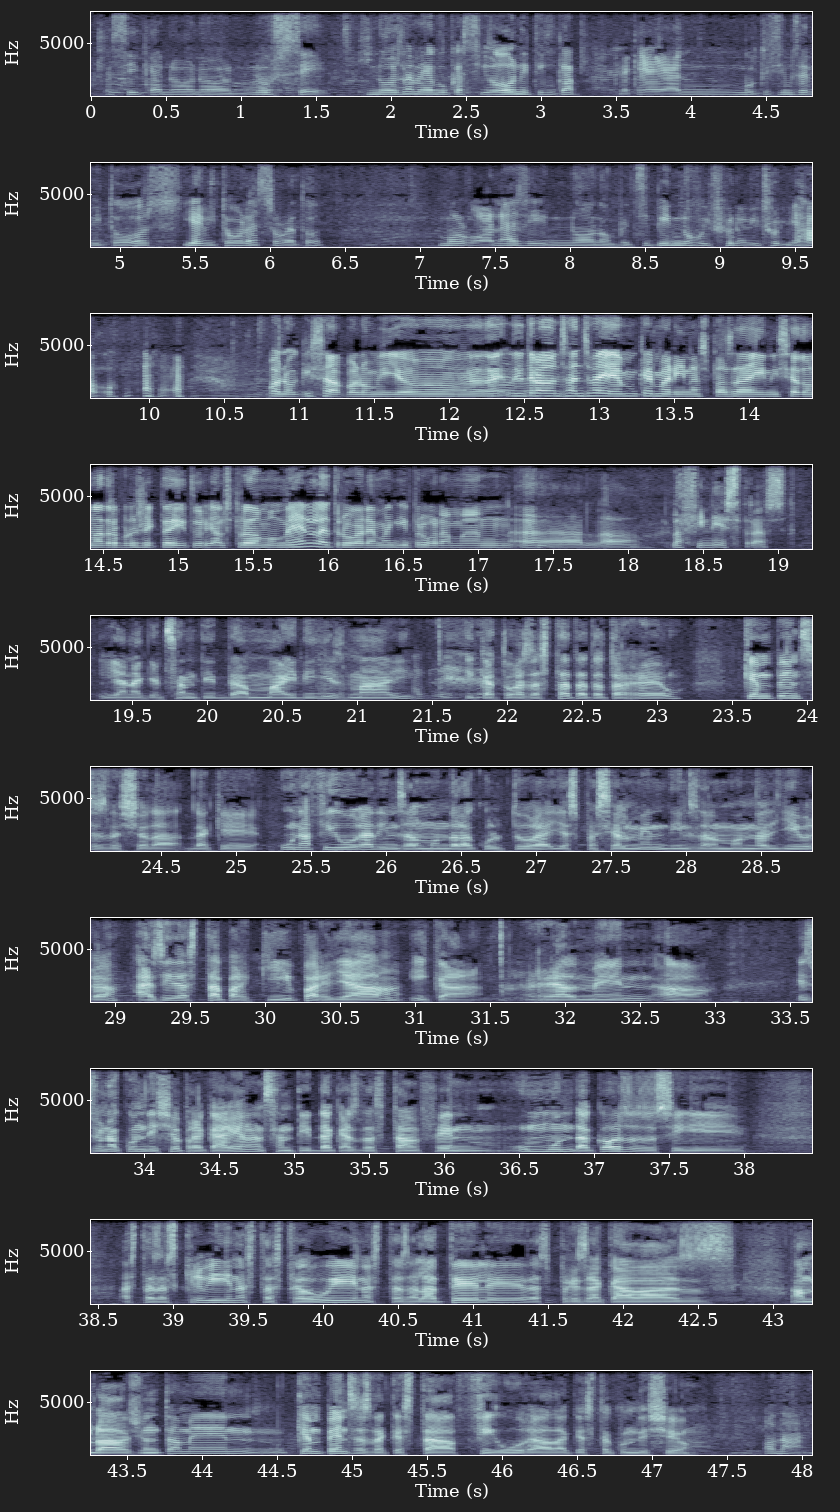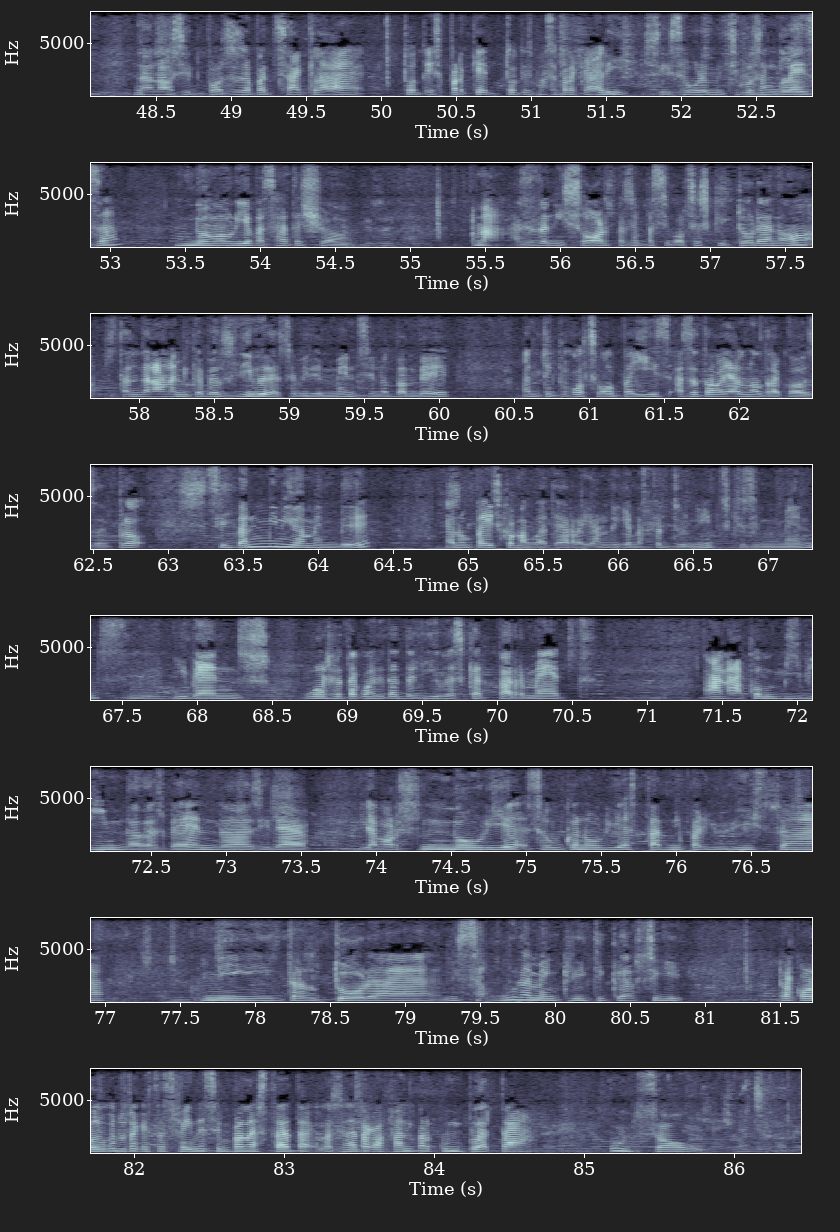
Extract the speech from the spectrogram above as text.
O sigui que no, no, no ho sé. No és la meva vocació, ni tinc cap... Crec que hi ha moltíssims editors, i editores, sobretot, molt bones i no, no, en principi no vull fer un editorial. bueno, qui sap, potser dintre d'uns anys veiem que Marina Espasa ha iniciat un altre projecte editorials, però de moment la trobarem aquí programant eh, la, la Finestres. I en aquest sentit de mai diguis mai, i que tu has estat a tot arreu, què en penses d'això, de, de que una figura dins el món de la cultura i especialment dins del món del llibre hagi d'estar per aquí, per allà i que realment eh, és una condició precària en el sentit de que has d'estar fent un munt de coses, o sigui, estàs escrivint, estàs traduint, estàs a la tele, després acabes amb l'Ajuntament... Què en penses d'aquesta figura, d'aquesta condició? Home, no, no, si et poses a pensar, clar, tot és perquè tot és massa precari. O sigui, segurament si fos anglesa no m'hauria passat això. Home, has de tenir sort, per exemple, si vols ser escriptora, no? T'han d'anar una mica bé els llibres, evidentment, si no et van bé, entenc que qualsevol país has de treballar d'una altra cosa. Però si et van mínimament bé, en un país com Anglaterra, ja no diguem Estats Units, que és immens, i vens una certa quantitat de llibres que et permet anar com vivint de les vendes i de... llavors no hauria, segur que no hauria estat ni periodista ni traductora ni segurament crítica o sigui, recordo que totes aquestes feines sempre han estat, les han anat agafant per completar un sou o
